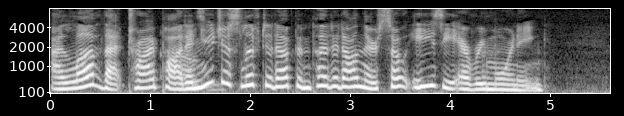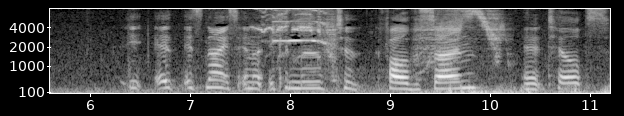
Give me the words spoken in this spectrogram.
I love that tripod and you just lift it up and put it on there so easy every morning. It, it, it's nice and it can move to follow the sun and it tilts.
